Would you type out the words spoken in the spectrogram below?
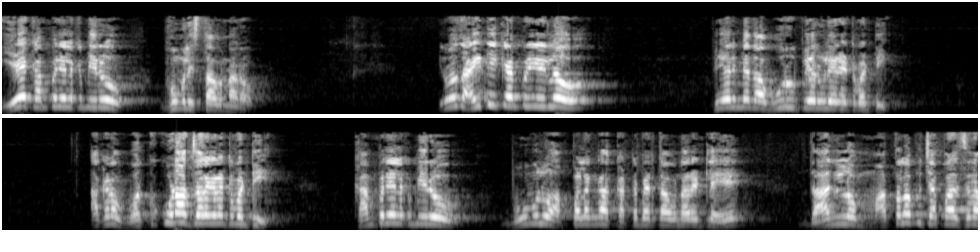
ఏ కంపెనీలకు మీరు భూములు ఇస్తా ఉన్నారో? ఈరోజు ఐటీ కంపెనీలు పేరు మీద ఊరు పేరు లేనటువంటి అక్కడ వర్క్ కూడా జరగనటువంటి కంపెనీలకు మీరు భూములు అప్పలంగా కట్టబెడతా ఉన్నారంటే దానిలో మతలపు చెప్పాల్సిన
